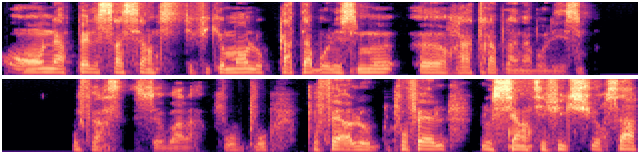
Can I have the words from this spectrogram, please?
on appelle ça scientifiquement le catabolisme euh, rattrape l'anabolisme. Pour faire voilà, pour, pour, pour faire le pour faire le scientifique sur ça,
